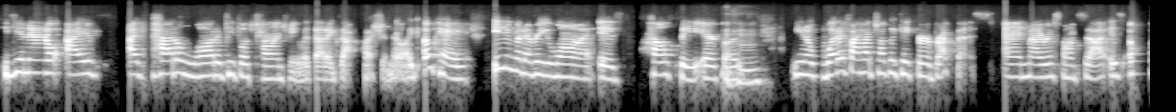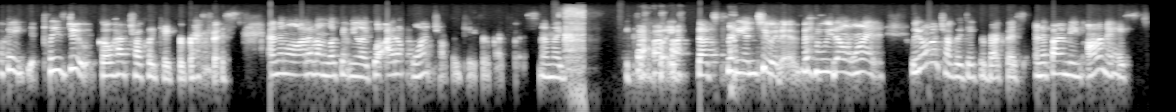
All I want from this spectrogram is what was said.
You know, I've I've had a lot of people challenge me with that exact question. They're like, okay, eating whatever you want is healthy, air quotes. Mm-hmm. You know, what if I had chocolate cake for breakfast? And my response to that is, okay, please do go have chocolate cake for breakfast. And then a lot of them look at me like, well, I don't want chocolate cake for breakfast. And I'm like, exactly. That's pretty intuitive. We don't want we don't want chocolate cake for breakfast. And if i'm being honest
